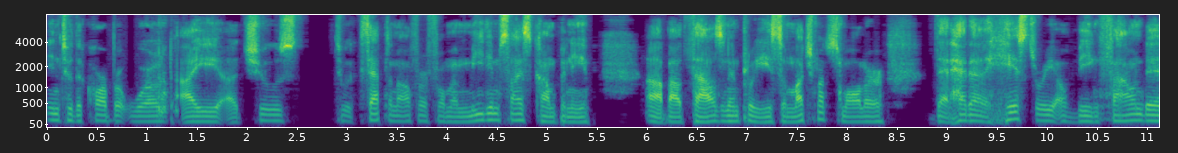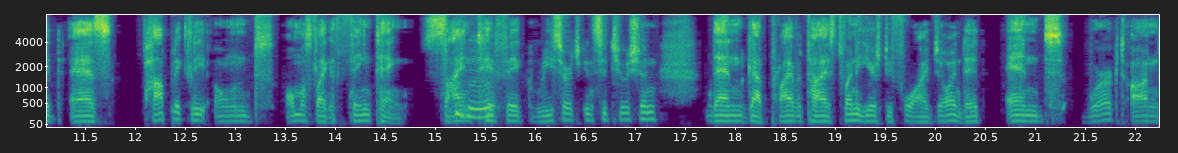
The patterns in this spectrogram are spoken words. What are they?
into the corporate world, I uh, choose to accept an offer from a medium sized company, uh, about thousand employees. So much, much smaller that had a history of being founded as publicly owned, almost like a think tank, scientific mm-hmm. research institution, then got privatized 20 years before I joined it. And worked on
